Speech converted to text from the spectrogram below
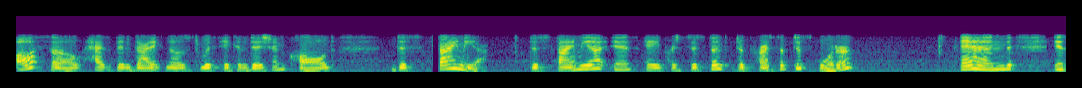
also has been diagnosed with a condition called dysthymia. Dysthymia is a persistent depressive disorder, and is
